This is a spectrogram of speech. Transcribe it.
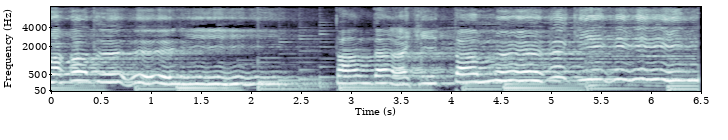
わずにただひたむきに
